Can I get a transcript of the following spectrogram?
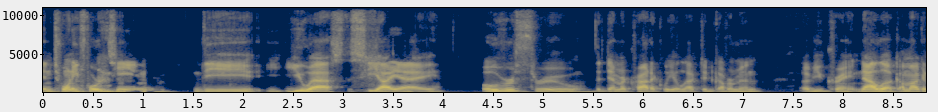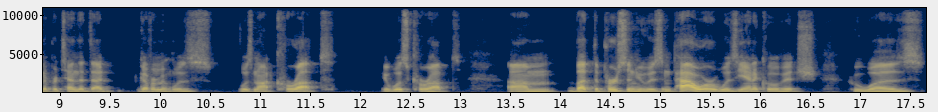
In 2014, the U.S., the CIA, overthrew the democratically elected government of Ukraine. Now, look, I'm not going to pretend that that government was was not corrupt. It was corrupt, um, but the person who was in power was Yanukovych, who was,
